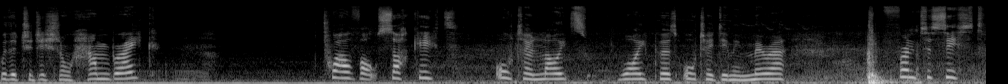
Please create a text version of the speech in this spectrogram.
with a traditional handbrake, 12 volt socket, auto lights, wipers, auto dimming mirror, front assist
